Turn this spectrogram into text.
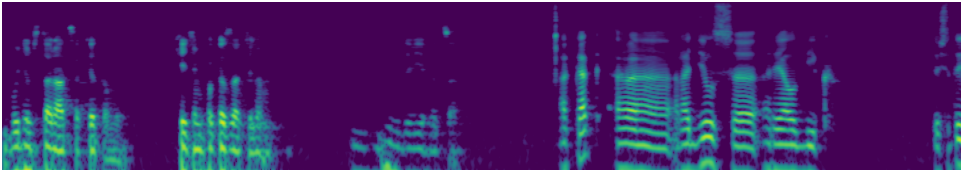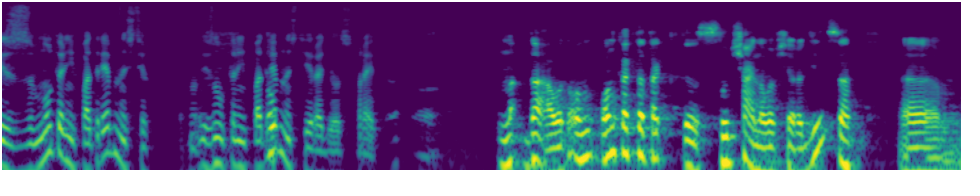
Будем стараться к этому, к этим показателям угу. двигаться. А как э, родился RealBig? То есть это из внутренних потребностей, из внутренних потребностей ну, родился проект? Да, вот он, он как-то так э, случайно вообще родился. Эм,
